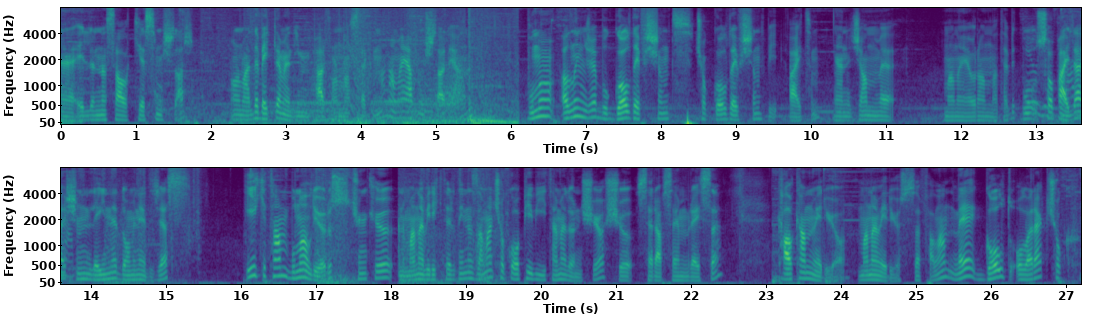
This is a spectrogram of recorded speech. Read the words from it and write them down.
Ee, ellerine sağlık kesmişler. Normalde beklemediğim bir performans takımdan ama yapmışlar yani. Bunu alınca bu gold efficient, çok gold efficient bir item. Yani can ve manaya oranla tabi. Bu sopayla şimdi lane'i domine edeceğiz. İyi ki tam bunu alıyoruz. Çünkü hani mana biriktirdiğiniz zaman çok OP bir iteme dönüşüyor. Şu Seraph's Embrace'e. Kalkan veriyor, mana veriyor size falan ve gold olarak çok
